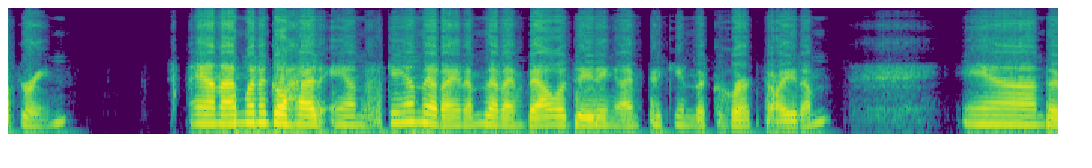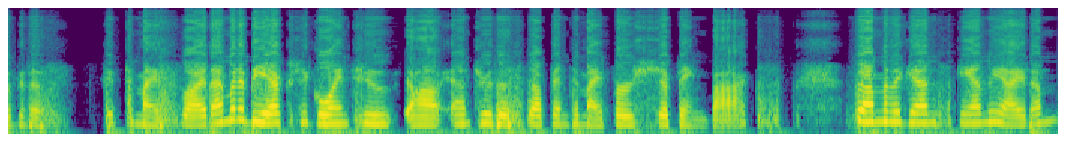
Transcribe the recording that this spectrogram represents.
screen. And I'm going to go ahead and scan that item that I'm validating I'm picking the correct item. And I'm going to to my slide. I'm going to be actually going to uh, enter this stuff into my first shipping box. So I'm going to again scan the item,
